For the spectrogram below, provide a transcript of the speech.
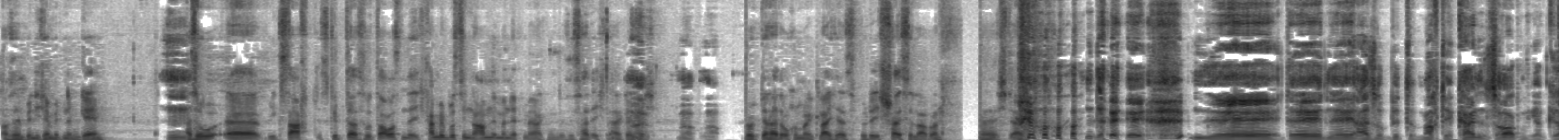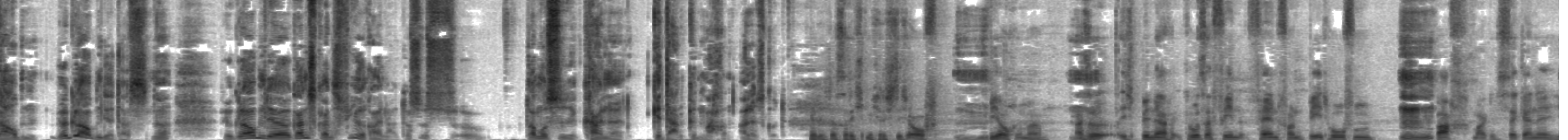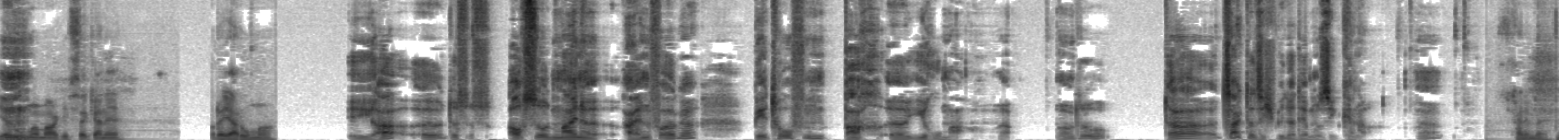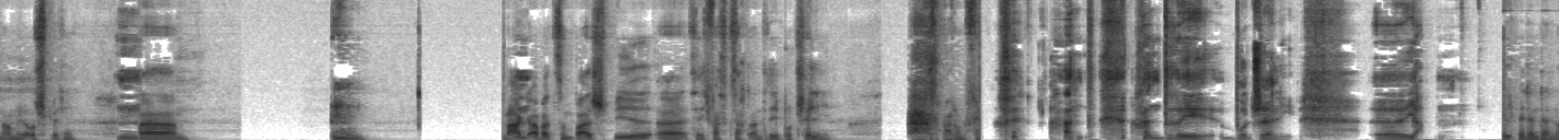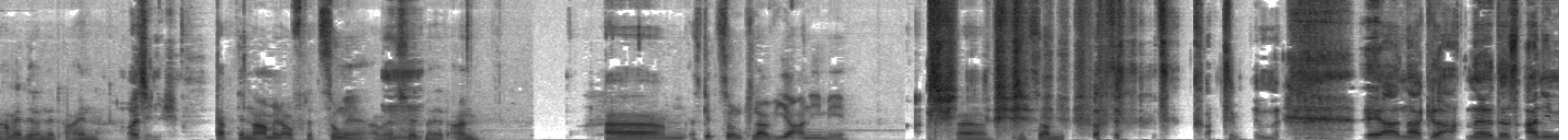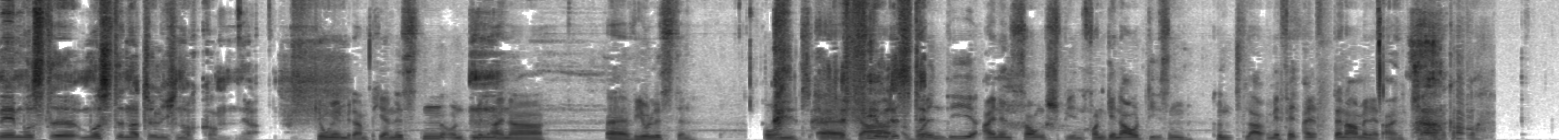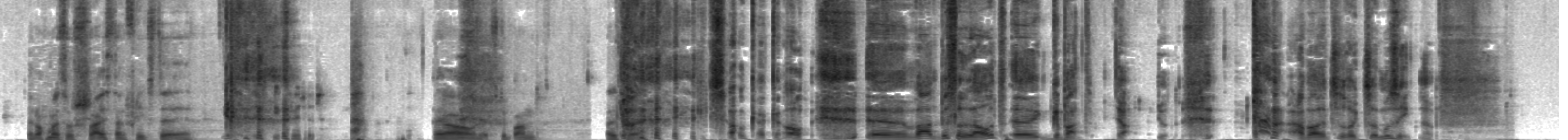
Außerdem bin ich ja mitten im Game. Hm. Also, äh, wie gesagt, es gibt da so tausende, ich kann mir bloß die Namen immer nicht merken. Das ist halt echt ärgerlich. ja, ja. Wirkt dann halt auch immer gleich, als würde ich Scheiße labern. Äh, echt ärgerlich. nee, nee, nee, nee, also bitte mach dir keine Sorgen, wir glauben, wir glauben dir das, ne? Wir glauben dir ganz, ganz viel, Reinhard. Das ist, äh, da musst du dir keine Gedanken machen. Alles gut. Ehrlich, das riecht mich richtig auf. Mhm. Wie auch immer. Also, ich bin ja großer Fan, Fan von Beethoven. Mhm. Bach mag ich sehr gerne. Jaruma mag ich sehr gerne. Oder Jaruma. Ja, äh, das ist auch so meine Reihenfolge. Beethoven, Bach, äh, Jiruma. Ja. Also, da zeigt er sich wieder, der Musikkenner. Ja. Ich kann immer den Namen nicht aussprechen. Mhm. Ähm, mag aber zum Beispiel, äh, jetzt hätte ich fast gesagt, André Bocelli. Ach, warum fällt And André Bocelli. Äh, ja, mir denn der Name wieder nicht ein? weiß ich nicht. Ich habe den Namen auf der Zunge, aber es Mhm. fällt mir nicht ein. Ähm, es gibt so ein Klavier-Anime. Äh, mit so einem Gott im Himmel. Ja, na klar, ne, das Anime musste, musste natürlich noch kommen, ja. Jungen mit einem Pianisten und mit Mhm. einer äh, Violistin. Und äh, da wollen die einen Song spielen von genau diesem Künstler. Mir fällt einfach der Name nicht ein. Ah, Wenn du nochmal so schreist, dann fliegst du, ey. Ist gequittet. Ja, und jetzt gebannt. Alter. Ciao, Kakao. Äh, war ein bisschen laut, äh, gebannt. Ja, gut. Aber zurück zur Musik, ne?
